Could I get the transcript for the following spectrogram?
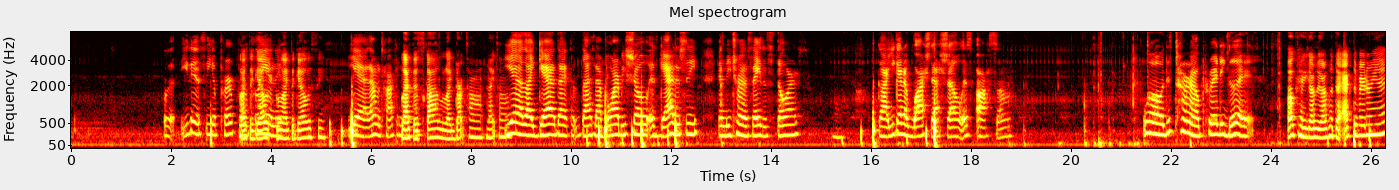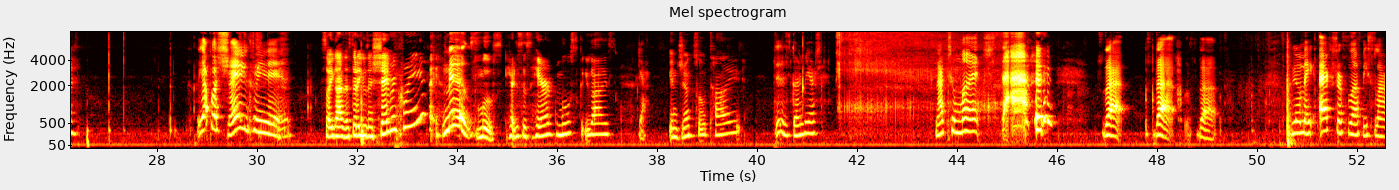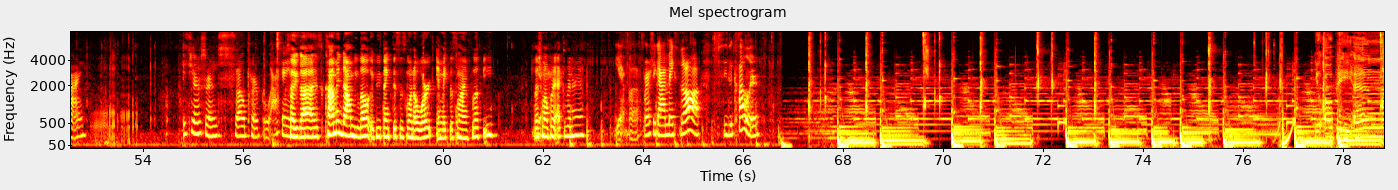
But you didn't see a purple Like the planet. like the galaxy. yeah, that I'm talking Like the sky, like dark time, nighttime. Yeah, like Ga that that that Barbie show is Galaxy, and they trying to save the stars. God, you gotta watch that show. It's awesome. Whoa, this turned out pretty good. Okay, you guys, we gotta put the activator in. Gotta put shaving cream in. So you guys, instead of using shaving cream, Mousse. mousse. Here, this is hair mousse, you guys. Yeah. In gentle Tide. This is gonna be our. Not too much. Stop. Stop. Stop. Stop. We're gonna make extra fluffy slime. It's gonna so purple. I can't. So you guys, comment down below if you think this is gonna work and make the slime fluffy. Let's Yeah. want to put an activator in. yeah, but first you gotta mix it all to see the color. You OPN.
